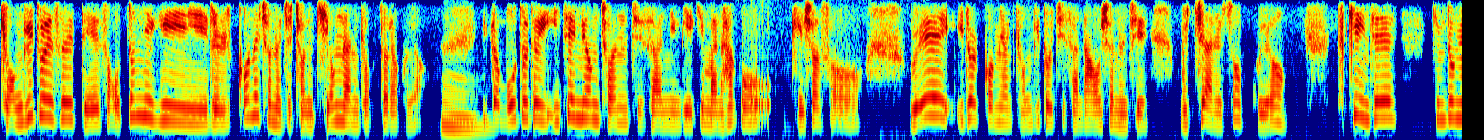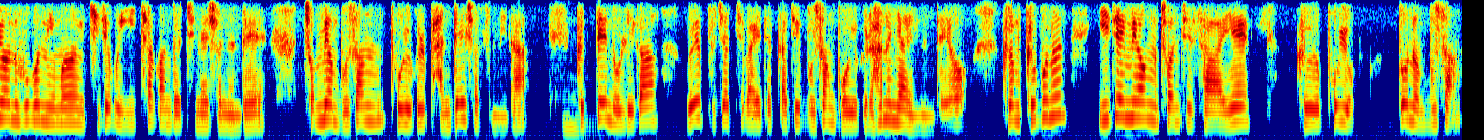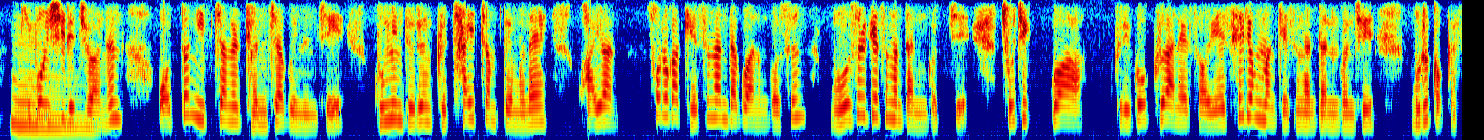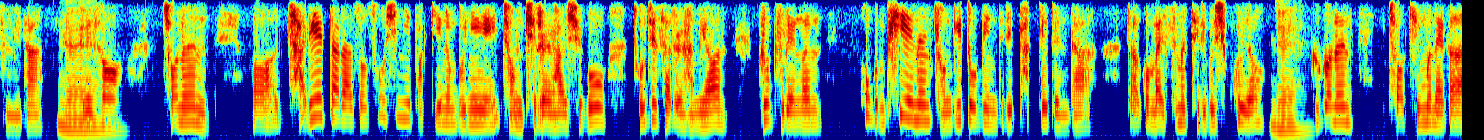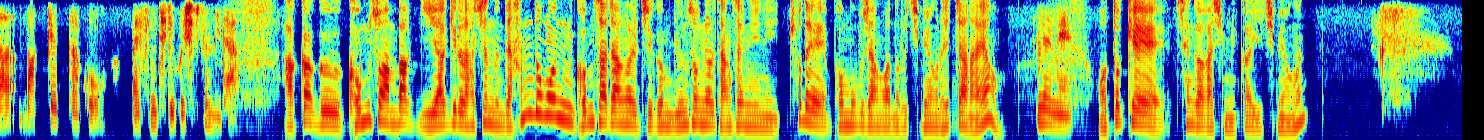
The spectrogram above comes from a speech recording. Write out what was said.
경기도에서에 대해서 어떤 얘기를 꺼내셨는지 저는 기억나는 게 없더라고요. 음. 그러니까 모두들 이재명 전 지사님 얘기만 하고 계셔서 왜 이럴 거면 경기도지사 나오셨는지 묻지 않을 수 없고요. 특히 이제 김동연 후보님은 기재부 2차관도 지내셨는데 전면 무상 보육을 반대하셨습니다. 음. 그때 논리가 왜 부잣집 아이들까지 무상 보육을 하느냐였는데요. 그럼 그분은 이재명 전 지사의 그 보육 또는 무상, 기본 시리즈와는 어떤 입장을 견지하고 있는지 국민들은 그 차이점 때문에 과연 서로가 계승한다고 하는 것은 무엇을 계승한다는 건지 조직과 그리고 그 안에서의 세력만 계승한다는 건지 물을 것 같습니다. 네. 그래서 저는 어, 자리에 따라서 소신이 바뀌는 분이 정치를 하시고 도지사를 하면 그 불행은 혹은 피해는 경기도민들이 받게 된다라고 말씀을 드리고 싶고요. 네. 그거는 저 김은혜가 맡겠다고 말씀드리고 싶습니다. 아까 그 검수안박 이야기를 하셨는데 한동훈 검사장을 지금 윤석열 당선인이 초대 법무부 장관으로 지명을 했잖아요. 네네. 어떻게 생각하십니까 이 지명은?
